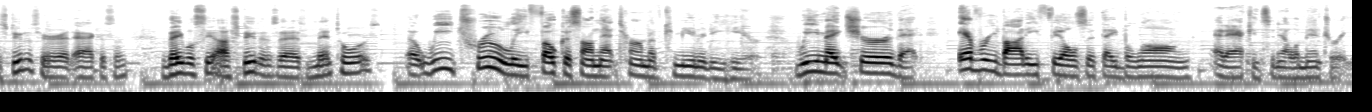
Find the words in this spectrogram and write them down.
of students here at Atkinson, they will see our students as mentors. Uh, we truly focus on that term of community here. We make sure that everybody feels that they belong at Atkinson Elementary.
